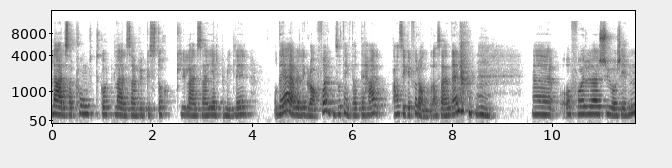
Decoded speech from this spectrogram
Lære seg punktgodt, lære seg å bruke stokk, lære seg hjelpemidler. Og det er jeg veldig glad for. Men så tenkte jeg at det her har sikkert forandra seg en del. Mm. og for eh, sju år siden,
